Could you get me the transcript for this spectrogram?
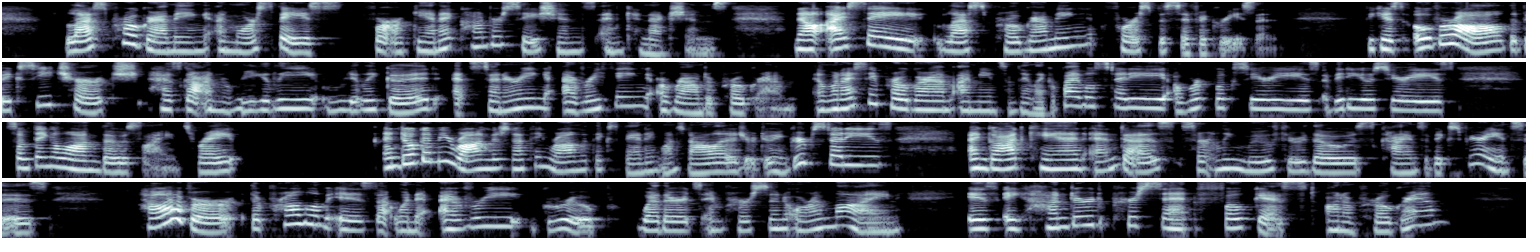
Less programming and more space for organic conversations and connections. Now, I say less programming for a specific reason because overall, the Big C Church has gotten really, really good at centering everything around a program. And when I say program, I mean something like a Bible study, a workbook series, a video series, something along those lines, right? And don't get me wrong, there's nothing wrong with expanding one's knowledge or doing group studies. And God can and does certainly move through those kinds of experiences. However, the problem is that when every group, whether it's in person or online, is a 100% focused on a program,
